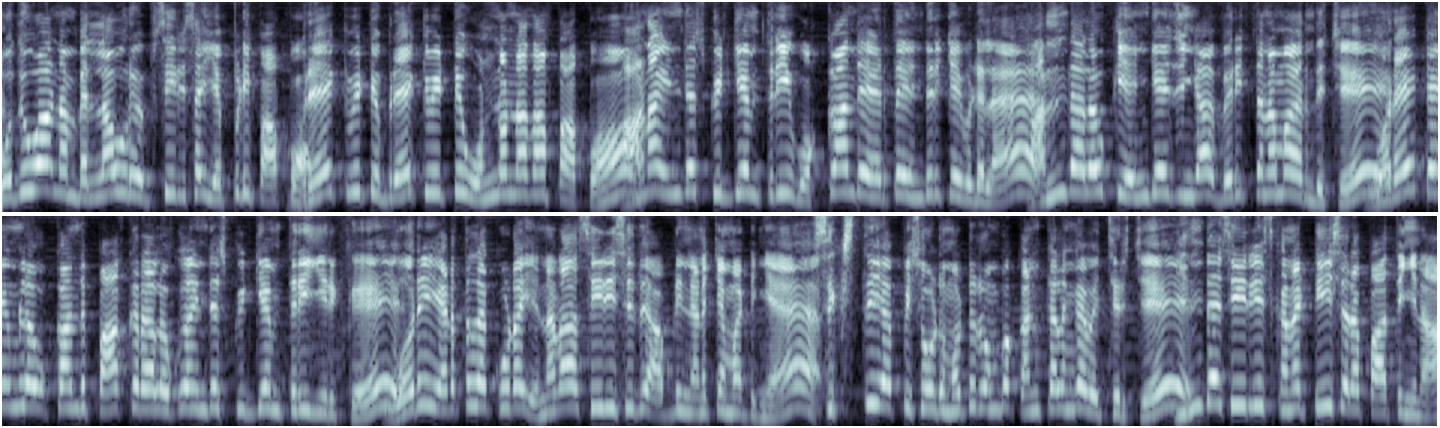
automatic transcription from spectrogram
பொதுவா நம்ம எல்லாம் ஒரு வெப் சீரிஸை எப்படி பார்ப்போம்? பிரேக் விட்டு பிரேக் விட்டு ஒன்னொன்னா தான் பார்ப்போம். ஆனா இந்த ஸ்குவிட் கேம் த்ரீ உட்காந்த இடத்த எந்திரிக்க விடல. அந்த அளவுக்கு எங்கேஜிங்கா வெறித்தனமா இருந்துச்சு. ஒரே டைம்ல உட்காந்து பாக்குற அளவுக்கு தான் இந்த ஸ்குவிட் கேம் த்ரீ இருக்கு. ஒரு இடத்துல கூட என்னடா சீரிஸ் இது அப்படின்னு நினைக்க மாட்டீங்க. சிக்ஸ்த் எபிசோடு மட்டும் ரொம்ப கண்கலங்க வச்சிருச்சு. இந்த சீரிஸ்க்கான டீசரை பாத்தீங்கன்னா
